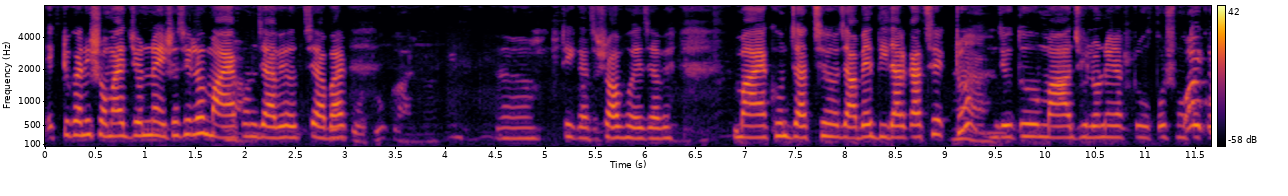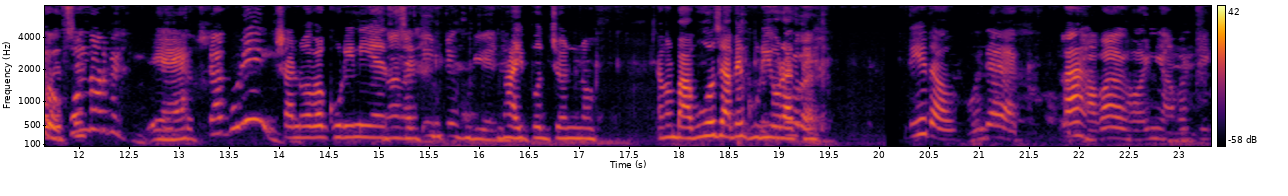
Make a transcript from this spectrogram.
একটুখানি সময়ের জন্য এসেছিল। মা এখন যাবে হচ্ছে আবার। ঠিক আছে সব হয়ে যাবে। মা এখন যাচ্ছে যাবে দিদার কাছে একটু। হ্যাঁ। যেহেতু মা ঝুলনের একটু উপোস মতো করেছে। শানু আবার ঘুড়ি নিয়ে এসছে। ভাইপোর জন্য। এখন বাবুও যাবে ঘুড়ি ওড়াতে। দিয়ে দাও। দেখ। হ্যাঁ। হয়নি আবার কেক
